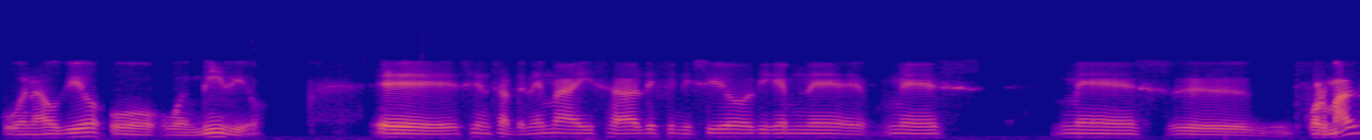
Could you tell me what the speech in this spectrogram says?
o en àudio o, o en vídeo eh, si ens atenem a aquesta definició, diguem-ne, més, més eh, formal,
